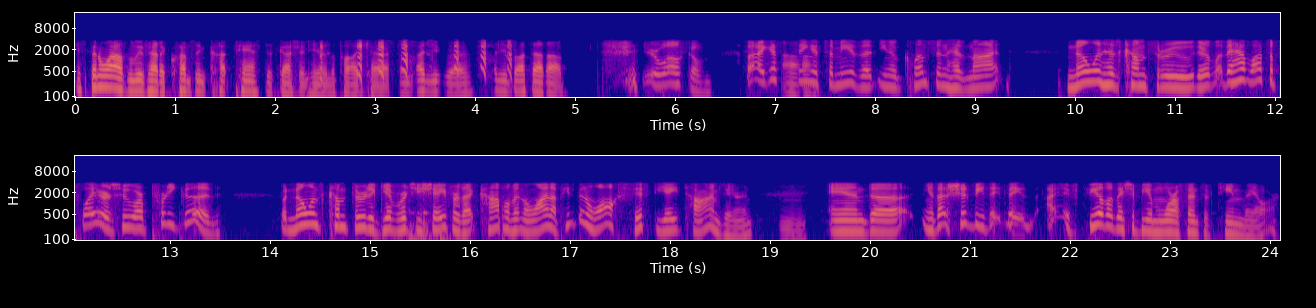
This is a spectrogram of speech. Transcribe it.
it's been a while since we've had a Clemson cut pants discussion here in the podcast. I'm glad you uh, glad you brought that up. You're welcome. But I guess the thing Uh-uh. is to me is that you know Clemson has not. No one has come through. They they have lots of players who are pretty good, but no one's come through to give Richie Shaffer that compliment in the lineup. He's been walked 58 times, Aaron, and uh, you know that should be. They, they I, it feels like they should be a more offensive team they are,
